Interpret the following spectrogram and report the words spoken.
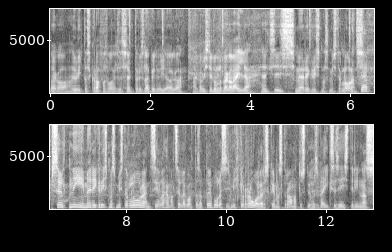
väga üritas ka rahvusvahelises sektoris läbi lüüa, aga, aga vist ei tulnud väga välja, ehk siis Merry Christmas, Mr Lawrence. täpselt nii, Merry Christmas, Mr Lawrence ja lähemalt selle kohta saab tõepoolest siis Mihkel Raua värskemast raamatust ühes väikses Eesti linnas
